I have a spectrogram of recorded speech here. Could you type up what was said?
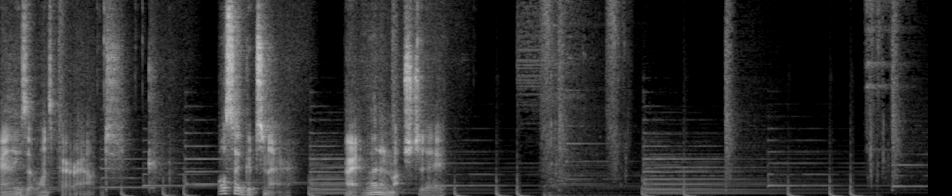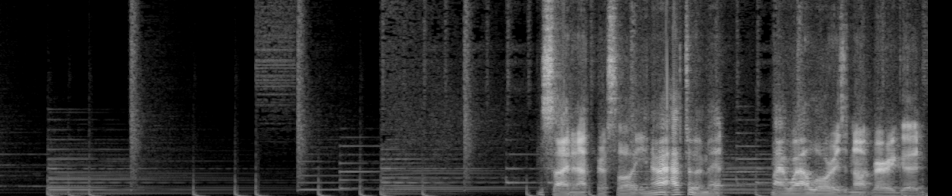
And these at once per round. Also good to know. Alright, learning much today. Side and after a slow. You know, I have to admit, my WoW lore is not very good.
